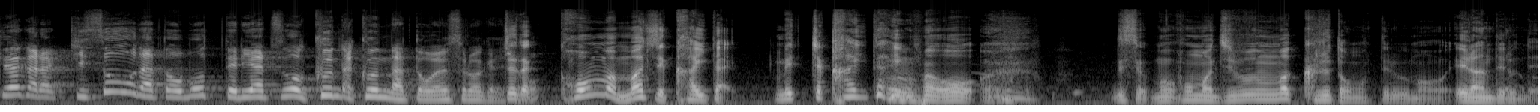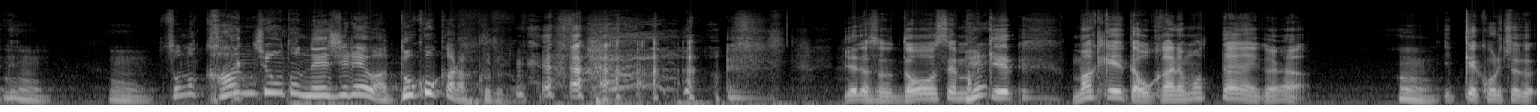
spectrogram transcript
だから来そうだと思ってるやつを来んな来んなって応援するわけでしょ。じゃあほんまマジで買いたい。めっちゃ買いたい馬を、ですよ。もうほんま自分は来ると思ってる馬を選んでるんでね、うんうん、その感情のねじれはどこから来るの？いやでもそのどうせ負け負けたお金もったいないからうん、一回これちょっと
